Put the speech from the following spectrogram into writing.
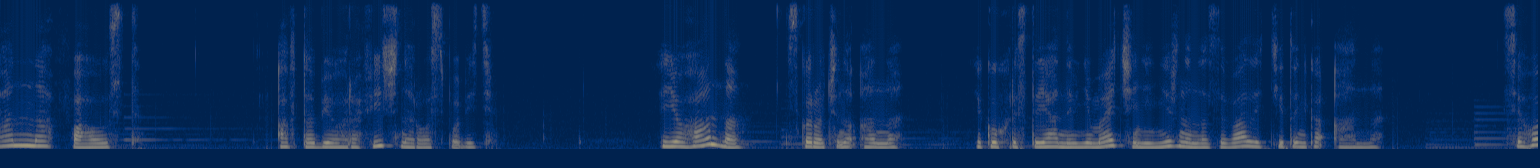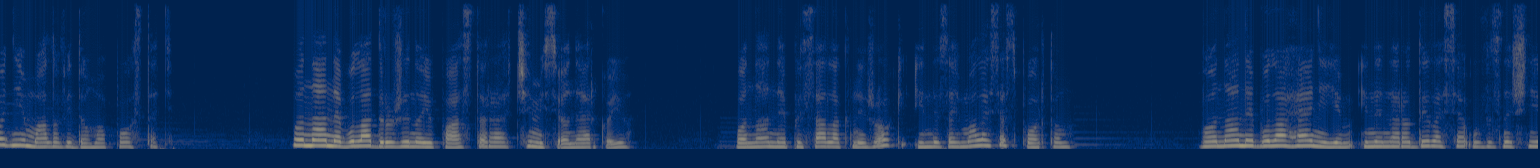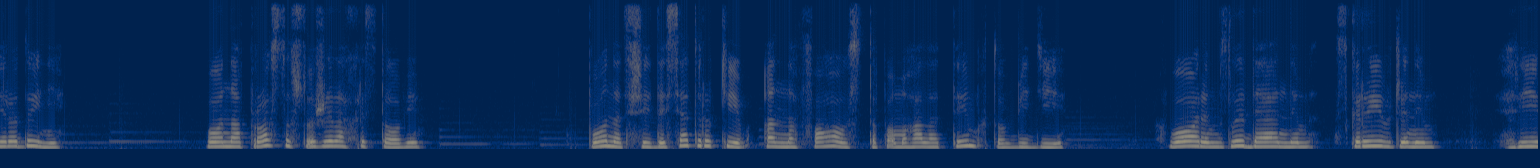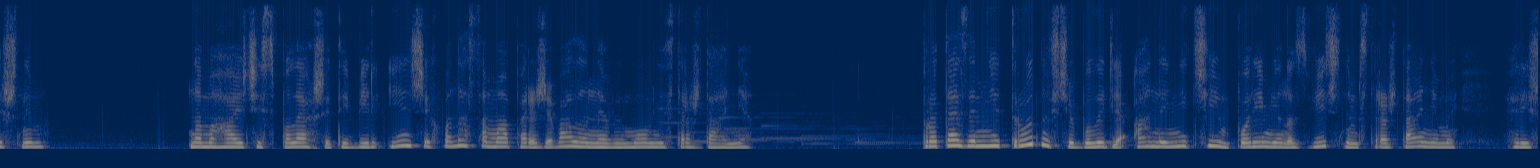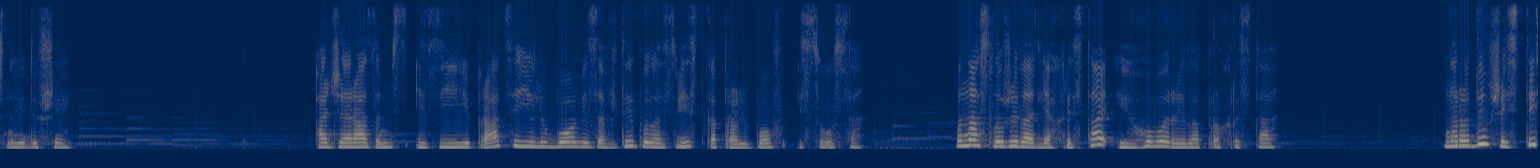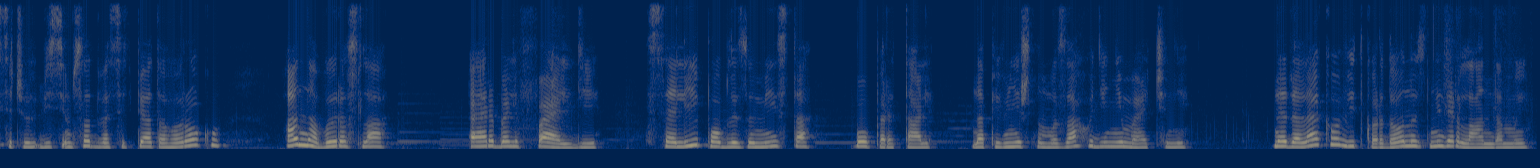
Анна Фауст. Автобіографічна розповідь. Йоганна, скорочено Анна, яку християни в Німеччині ніжно називали тітонька Анна. Сьогодні маловідома постать. Вона не була дружиною пастора чи місіонеркою. Вона не писала книжок і не займалася спортом. Вона не була генієм і не народилася у визначній родині. Вона просто служила Христові. Понад 60 років Анна Фауст допомагала тим, хто в біді, хворим, злиденним, скривдженим, грішним. Намагаючись полегшити біль інших, вона сама переживала невимовні страждання. Проте земні труднощі були для Анни нічим порівняно з вічним стражданнями грішної душі. Адже разом із її працею любові завжди була звістка про любов Ісуса. Вона служила для Христа і говорила про Христа. Народившись 1825 року, Анна виросла в Ербельфельді, селі поблизу міста Буперталь на північному заході Німеччини, недалеко від кордону з Нідерландами.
